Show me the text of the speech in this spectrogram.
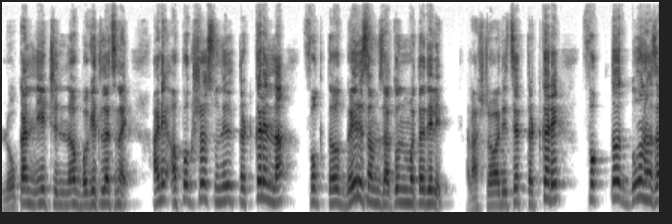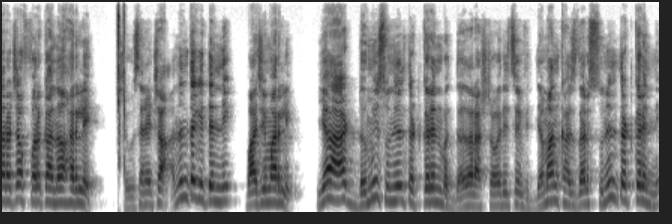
लोकांनी चिन्ह बघितलंच नाही. आणि अपक्ष सुनील तटकरेंना फक्त गैरसमजातून मतं दिली. राष्ट्रवादीचे तटकरे फक्त दोन हजाराच्या फरकानं हरले. शिवसेनेच्या अनंत गीतेंनी बाजी मारली. या डमी सुनील तटकरेंबद्दल राष्ट्रवादीचे विद्यमान खासदार सुनील तटकरेंनी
